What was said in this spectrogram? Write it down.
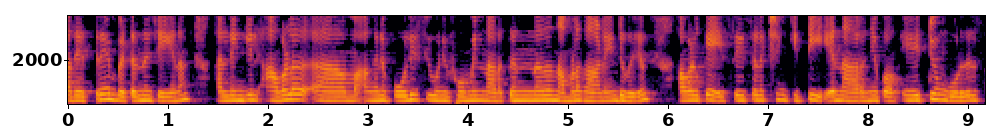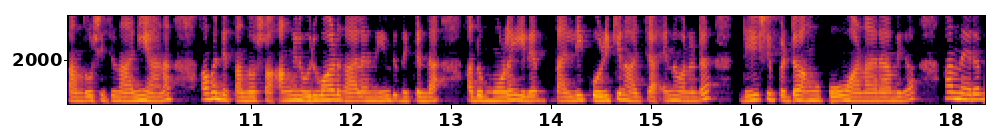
അത് എത്രയും പെട്ടെന്ന് ചെയ്യണം. അല്ലെങ്കിൽ അവൾ അങ്ങനെ പോലീസ് യൂണിഫോമിൽ നടക്കുന്നത് നമ്മൾ കാണേണ്ടി വരും. അവൾക്ക് എസ് ഐ സെലക്ഷൻ കിട്ടി എന്നറിഞ്ഞപ്പം ഏറ്റവും കൂടുതൽ സന്തോഷിച്ചത് അനിയാണ്. അവന്റെ സന്തോഷം അങ്ങനെ ഒരുപാട് കാലം നീണ്ടു നിൽക്കണ്ട. അത് മുളയിൽ തല്ലി കൊഴിക്കണം അച്ഛ എന്ന് പറഞ്ഞിട്ട് ദേഷ്യപ്പെട്ട് അങ്ങ് പോവുകയാണ് അനാമിക. അന്നേരം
